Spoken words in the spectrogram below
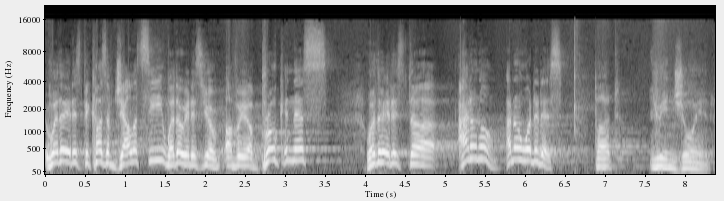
Whether it is because of jealousy, whether it is your, of your brokenness, whether it is the, I don't know, I don't know what it is, but you enjoy it.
